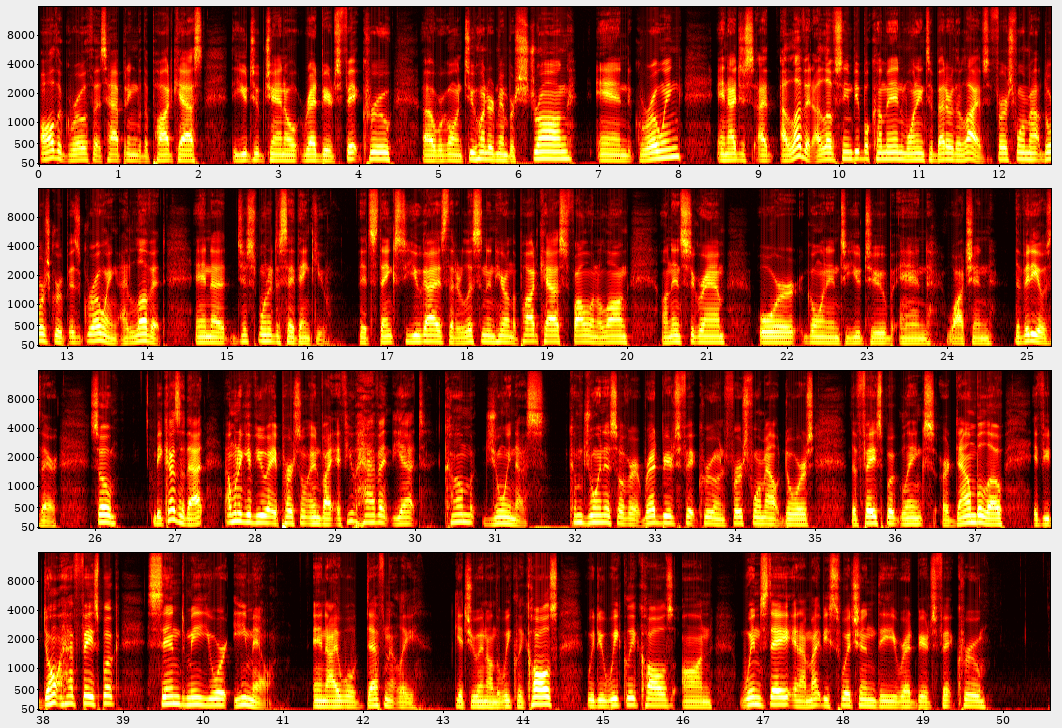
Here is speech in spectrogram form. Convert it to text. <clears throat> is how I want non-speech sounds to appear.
all the growth that's happening with the podcast, the YouTube channel, Redbeard's Fit Crew. Uh, we're going 200 members strong and growing and I just I, I love it. I love seeing people come in wanting to better their lives. First Form Outdoors group is growing. I love it, and uh, just wanted to say thank you. It's thanks to you guys that are listening here on the podcast, following along on Instagram, or going into YouTube and watching the videos there. So, because of that, I want to give you a personal invite. If you haven't yet, come join us. Come join us over at Redbeard's Fit Crew and First Form Outdoors. The Facebook links are down below. If you don't have Facebook, send me your email and I will definitely get you in on the weekly calls. We do weekly calls on Wednesday, and I might be switching the Redbeard's Fit Crew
